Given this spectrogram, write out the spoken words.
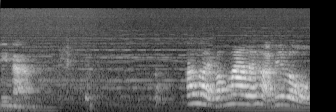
นี่นะอร่อยมากๆเลยค่ะพี่หลง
